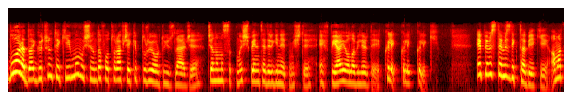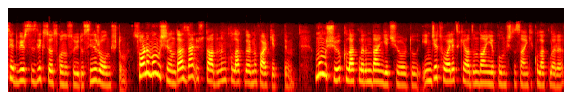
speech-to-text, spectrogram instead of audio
Bu arada götün teki mum ışığında fotoğraf çekip duruyordu yüzlerce. Canımı sıkmış, beni tedirgin etmişti. FBI olabilirdi. Klik klik klik. Hepimiz temizdik tabii ki ama tedbirsizlik söz konusuydu. Sinir olmuştum. Sonra mum ışığında Zen üstadının kulaklarını fark ettim. Mum ışığı kulaklarından geçiyordu. İnce tuvalet kağıdından yapılmıştı sanki kulakları.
